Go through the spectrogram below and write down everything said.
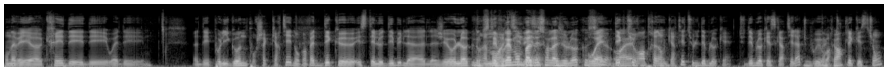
On avait créé des, des, ouais, des, des polygones pour chaque quartier. Donc en fait, dès que et c'était le début de la, de la géologue, Donc c'était vraiment basé sur la géologue aussi. Ouais, dès que tu rentrais dans le quartier, tu le débloquais. Tu débloquais ce quartier-là, tu pouvais voir toutes les questions,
